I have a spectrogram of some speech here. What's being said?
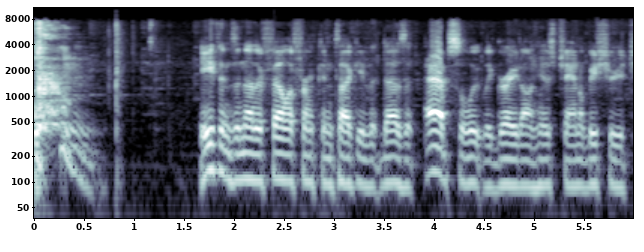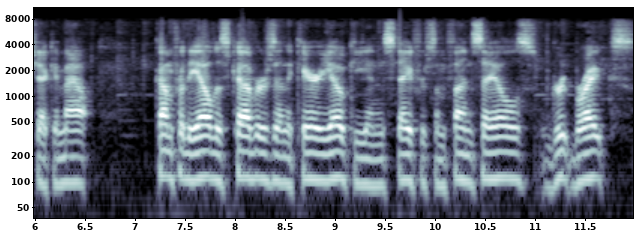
Ethan's another fella from Kentucky that does it absolutely great on his channel. Be sure you check him out. Come for the Elvis covers and the karaoke and stay for some fun sales, group breaks,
